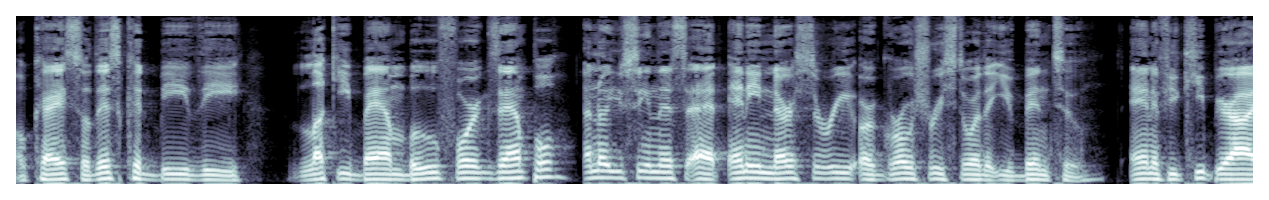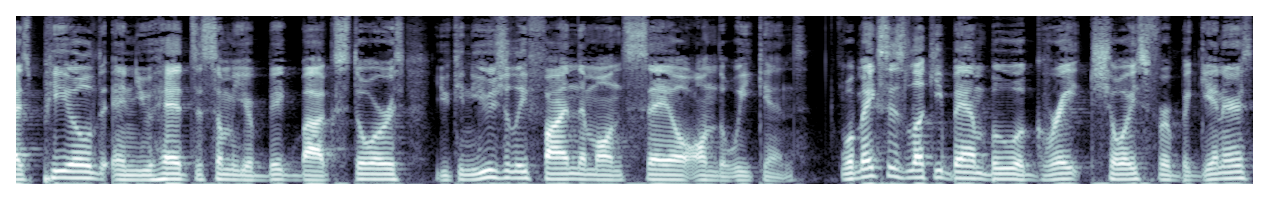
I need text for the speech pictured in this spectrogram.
Okay, so this could be the lucky bamboo, for example. I know you've seen this at any nursery or grocery store that you've been to. And if you keep your eyes peeled and you head to some of your big box stores, you can usually find them on sale on the weekends. What makes this lucky bamboo a great choice for beginners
